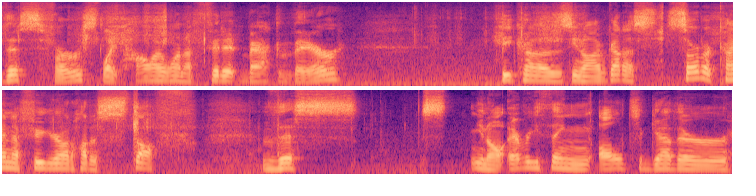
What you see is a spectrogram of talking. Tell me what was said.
this first, like how I want to fit it back there because, you know, I've got to sort of kind of figure out how to stuff this, you know, everything all together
